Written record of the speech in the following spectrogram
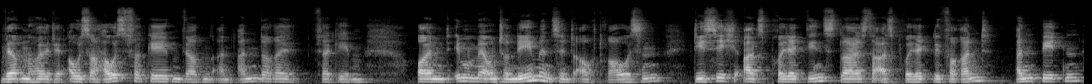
werden heute außer Haus vergeben, werden an andere vergeben. Und immer mehr Unternehmen sind auch draußen, die sich als Projektdienstleister, als Projektlieferant anbieten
